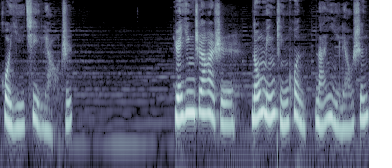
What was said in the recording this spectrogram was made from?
或遗弃了之。原因之二是农民贫困难以疗生，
